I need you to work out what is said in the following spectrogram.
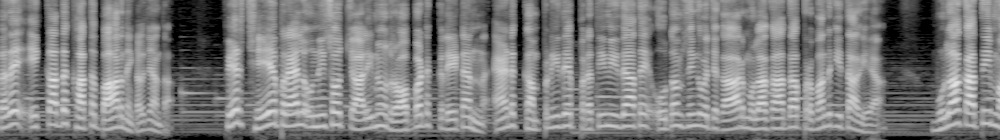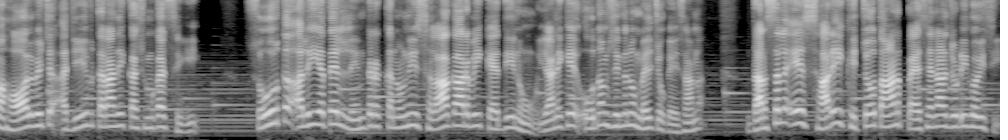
ਕਦੇ ਇੱਕ ਅੱਧ ਖੱਤ ਬਾਹਰ ਨਿਕਲ ਜਾਂਦਾ। ਫਿਰ 6 ਅਪ੍ਰੈਲ 1940 ਨੂੰ ਰਾਬਰਟ ਕਲੇਟਨ ਐਂਡ ਕੰਪਨੀ ਦੇ ਪ੍ਰਤੀਨਿਧਾਂ ਤੇ ਊਧਮ ਸਿੰਘ ਵਿਚਕਾਰ ਮੁਲਾਕਾਤ ਦਾ ਪ੍ਰਬੰਧ ਕੀਤਾ ਗਿਆ। ਮੁਲਾਕਾਤੀ ਮਾਹੌਲ ਵਿੱਚ ਅਜੀਬ ਤਰ੍ਹਾਂ ਦੀ ਕਸ਼ਮਕਸ਼ ਸੀਗੀ। ਸੂਰਤ ਅਲੀ ਅਤੇ ਲਿੰਡਰ ਕਾਨੂੰਨੀ ਸਲਾਹਕਾਰ ਵੀ ਕੈਦੀ ਨੂੰ, ਯਾਨੀ ਕਿ ਊਧਮ ਸਿੰਘ ਨੂੰ ਮਿਲ ਚੁੱਕੇ ਸਨ। ਦਰਸਲ ਇਹ ਸਾਰੀ ਖਿੱਚੋਤਾਣ ਪੈਸੇ ਨਾਲ ਜੁੜੀ ਹੋਈ ਸੀ।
